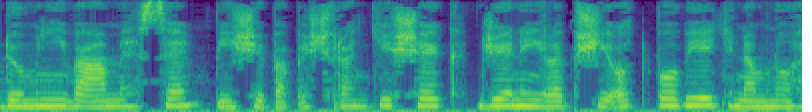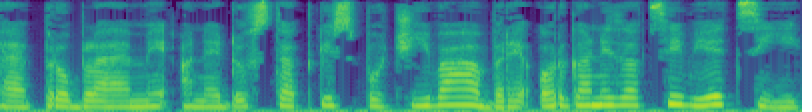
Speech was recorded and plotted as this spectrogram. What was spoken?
Domníváme se, píše papež František, že nejlepší odpověď na mnohé problémy a nedostatky spočívá v reorganizaci věcí,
